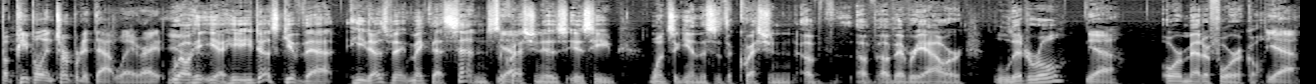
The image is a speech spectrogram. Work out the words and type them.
but people interpret it that way right Well, he, yeah, he, he does give that. He does make, make that sentence. The Yeah. question is: Is he once again? This is the question of of, of every hour: literal yeah or metaphorical? Yeah,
